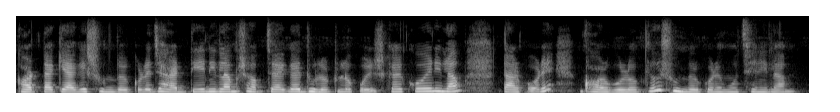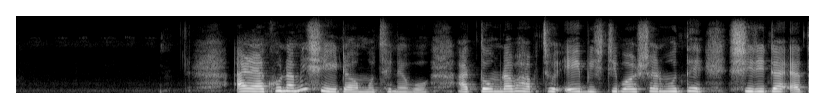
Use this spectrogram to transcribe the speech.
ঘরটাকে আগে সুন্দর করে ঝাড় দিয়ে নিলাম, সব জায়গায় ধুলো টুলো পরিষ্কার করে নিলাম, তারপরে ঘরগুলোকেও সুন্দর করে মুছে নিলাম। আর এখন আমি সেইটাও মুছে নেব। আর তোমরা ভাবছ এই বৃষ্টি বর্ষার মধ্যে সিঁড়িটা এত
